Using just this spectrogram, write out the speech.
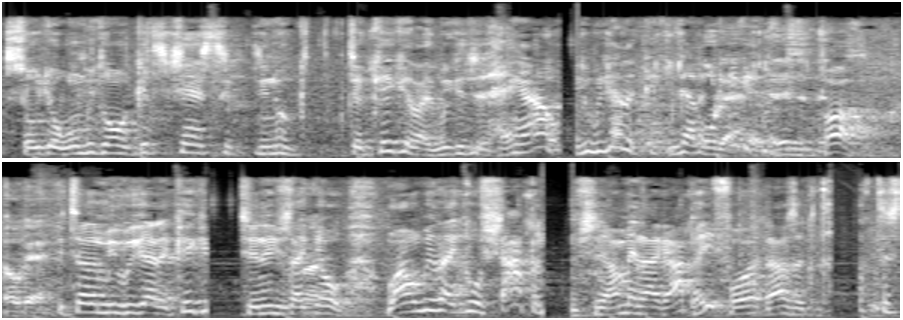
so yo, when we gonna get the chance to, you know, to kick it, like we could just hang out. We gotta, we gotta Who kick that? it. This is- Puff. Okay. He telling me we gotta kick it, and he was like, yo, why don't we like go shopping? I mean, like I pay for it. And I was like, this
